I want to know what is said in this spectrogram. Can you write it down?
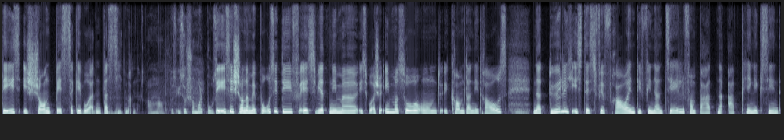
das ist schon besser geworden, das mhm. sieht man. Aha, das ist ja schon mal positiv. Das ist schon einmal positiv. Es wird nicht mehr, es war schon immer so und ich komme da nicht raus. Natürlich ist es für Frauen, die finanziell vom Partner abhängig sind,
